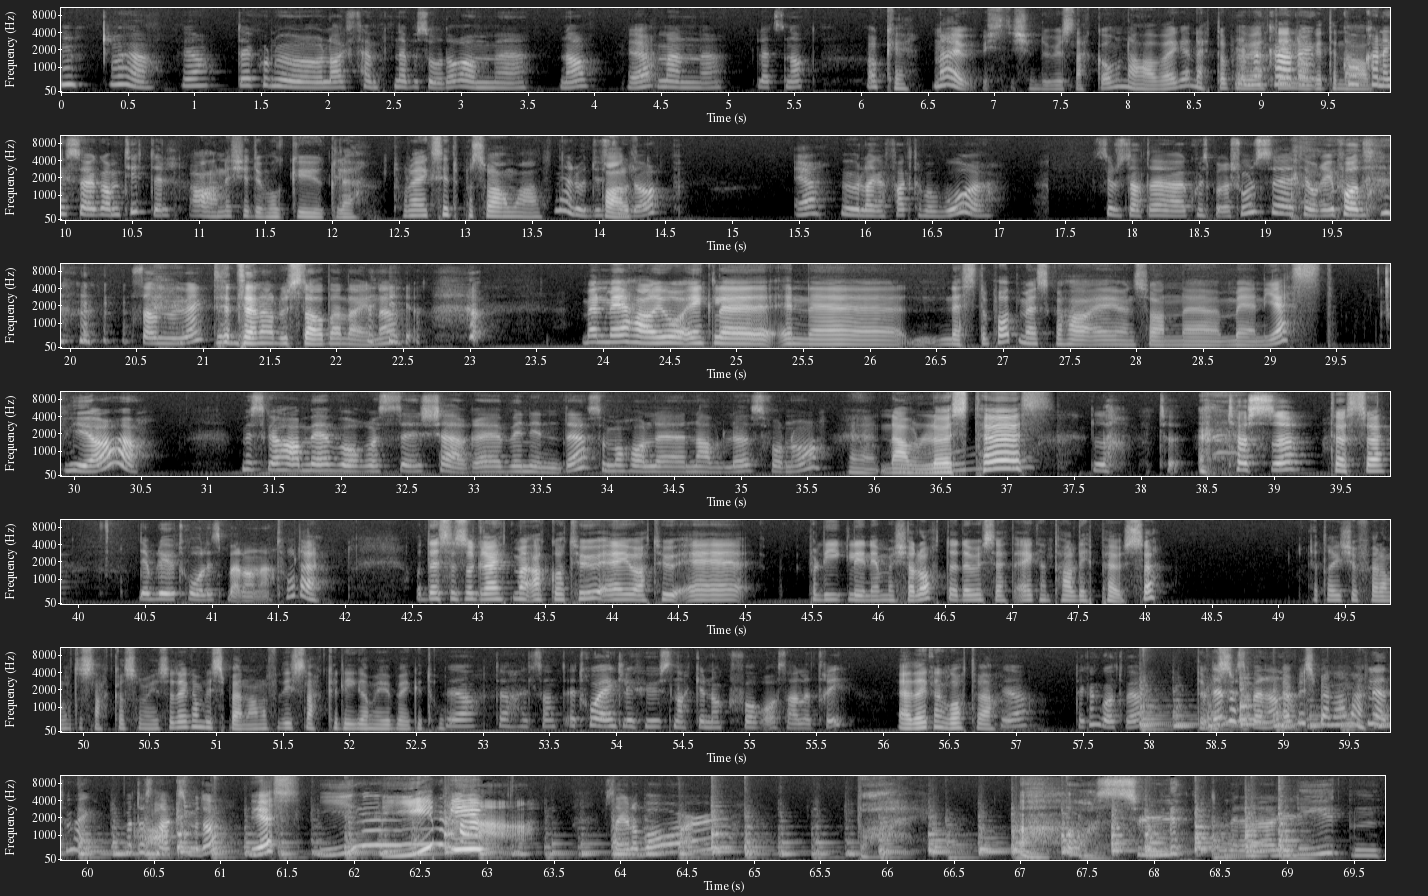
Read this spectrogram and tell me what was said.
Å ja. ja. Det kunne vi jo lagd 15 episoder om eh, Nav, Ja. men eh, let's not. OK. Nei, jeg visste ikke om du vil snakke om Nav. Jeg har nettopp Ja, men levert hva inn er noe det, til hvor Nav. kan jeg søke om tittel? Aner ikke, du må google. Tror du jeg sitter på svar med alt? Nei, du, du det opp. Ja. Vi vil legge fakta på bordet. Skal du starte konspirasjonsteori på det sammen med meg? Den har du starta alene. Men vi har jo egentlig en eh, neste pod vi skal ha, er jo en sånn eh, med en gjest. Ja. Vi skal ha med vår eh, kjære venninne, som vi holder navnløs for nå. Eh, Navnløs tøs. Tøsse. Tøsse. Det blir utrolig spennende. Tror det. Og det som er så greit med akkurat hun, er jo at hun er på lik linje med Charlotte. Det vil si at jeg kan ta litt pause. Jeg trenger ikke føle jeg måtte snakke så mye, så det kan bli spennende, for de snakker like mye begge to. Ja, det er helt sant. Jeg tror egentlig hun snakker nok for oss alle tre. Ja, det kan godt være. Ja, det kan godt være. Det blir, det blir spennende. Det blir spennende. Gleder meg. Men da snakkes vi da. Yes. Yeah. Jip, jip. Sailor boy. Bye. Å, oh. oh, slutt med den der lyden.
